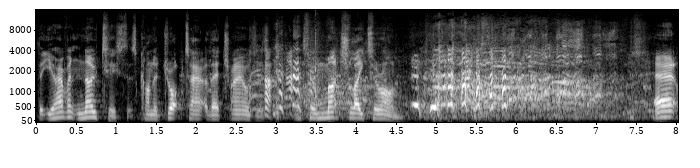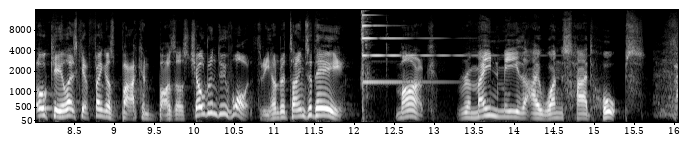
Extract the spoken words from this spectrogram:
that you haven't noticed that's kind of dropped out of their trousers until much later on. Uh, okay, let's get fingers back and buzzers. Children do what 300 times a day? Mark. Remind me that I once had hopes.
